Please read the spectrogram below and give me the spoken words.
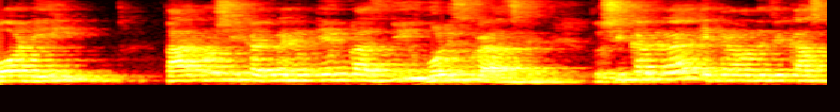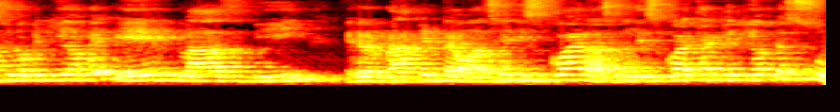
বডি তারপর শিক্ষার্থীরা এখানে A plus B whole square আছে। তো শিক্ষার্থীরা, এখানে আমাদের যে কাজটি হবে, কি হবে? এ প্লাস বি এখানে ব্র্যাকেট দেওয়া আছে স্কোয়ার আছে, তাহলে স্কোয়ার থাকলে কি হবে? সু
